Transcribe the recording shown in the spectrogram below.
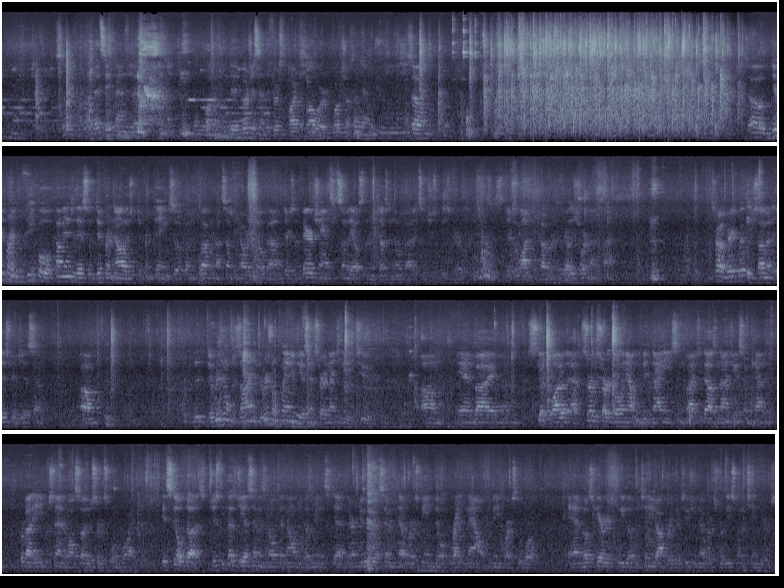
that's it, and uh, the Burgess and the first part of our workshop. So, so different people come into this with different knowledge of different things. So if I'm talking about something you already know about, there's a fair chance that somebody else in the room doesn't know about it, so just please bear with us. There's a lot to cover in a fairly short amount of time. Start very quickly, just talking about the history of GSM. Um, the, the original design, the original planning of GSM started in 1982. Um, and by, um, skipped a lot of that, service started rolling out in the mid-90s, and by 2009, GSM accounted for about 80% of all cellular service worldwide. It still does. Just because GSM is an old technology doesn't mean it's dead. There are new GSM networks being built right now in many parts of the world. And most carriers believe they'll continue to operate their 2G networks for at least another 10 years.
